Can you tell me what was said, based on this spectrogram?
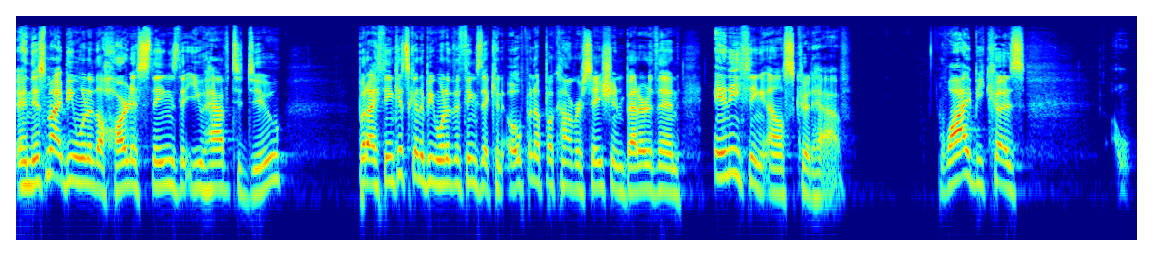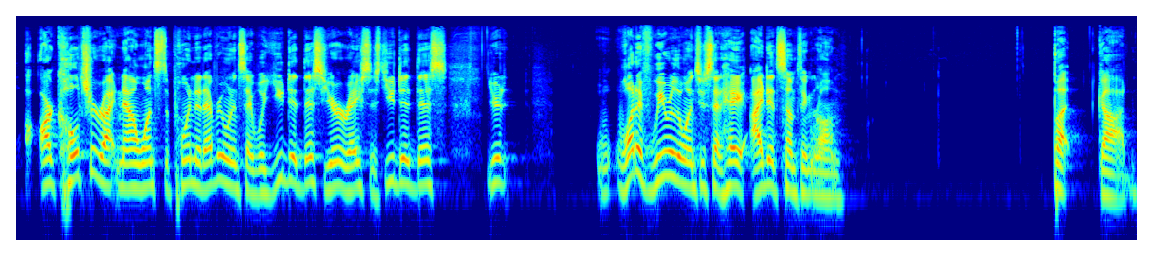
And this might be one of the hardest things that you have to do, but I think it's going to be one of the things that can open up a conversation better than anything else could have. Why? Because our culture right now wants to point at everyone and say, well, you did this, you're a racist. You did this, you're. What if we were the ones who said, hey, I did something wrong? But God,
